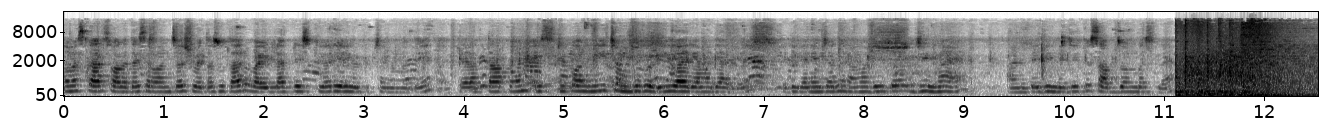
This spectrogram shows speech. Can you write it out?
नमस्कार स्वागत आहे सर्वांचं. Shweta Sutar wild life rescuer या यूट्यूब चॅनलमध्ये तर आता आपण एस टी कॉलनी चंबूगडी या एरियामध्ये आलो आहे त्या ठिकाणी आमच्या घरामध्ये इथं जिना आहे आणि त्या जिन्याच्या इथं साप जाऊन बसला आहे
